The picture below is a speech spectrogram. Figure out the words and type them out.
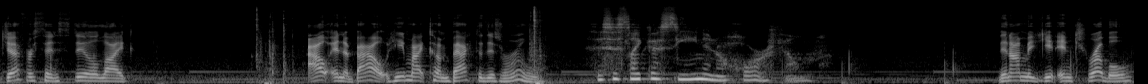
Jefferson's still like out and about. He might come back to this room. This is like a scene in a horror film. Then I'm gonna get in trouble.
